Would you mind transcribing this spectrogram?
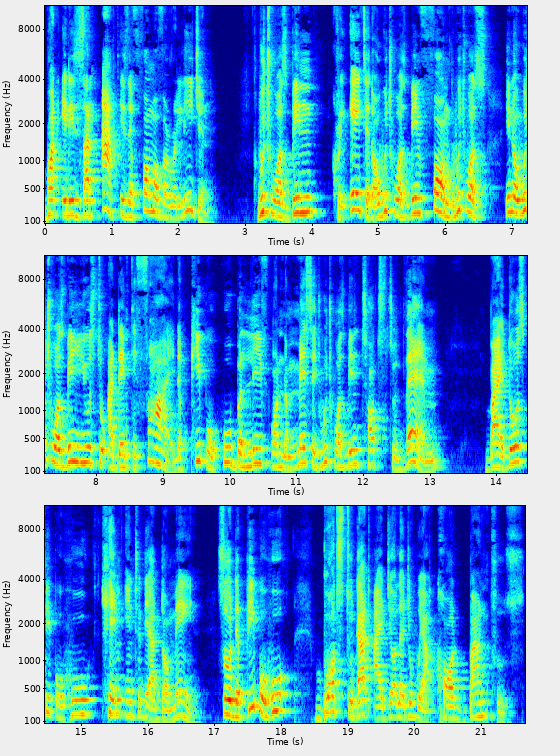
but it is an act, is a form of a religion which was being created or which was being formed, which was you know, which was being used to identify the people who believe on the message which was being taught to them by those people who came into their domain. So the people who bought to that ideology were called Bantus.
